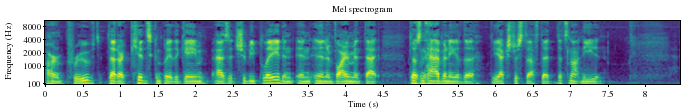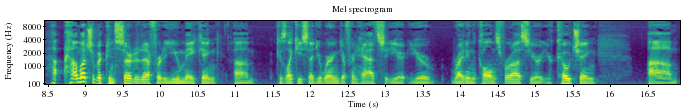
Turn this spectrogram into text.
are improved that our kids can play the game as it should be played and, and in an environment that doesn't have any of the the extra stuff that that's not needed how, how much of a concerted effort are you making? Because, um, like you said, you're wearing different hats. You're, you're, writing the columns for us. You're, you're coaching. Um,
